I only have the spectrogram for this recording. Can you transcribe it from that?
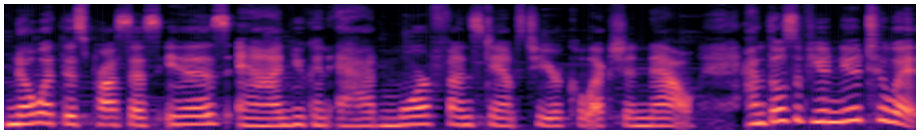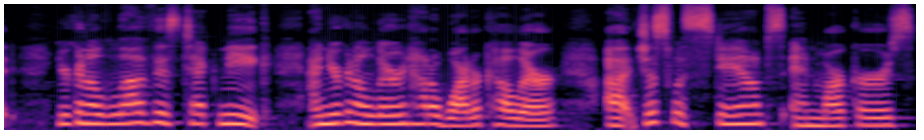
know what this process is, and you can add more fun stamps to your collection now. And those of you new to it, you're going to love this technique, and you're going to learn how to watercolor uh, just with stamps and markers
